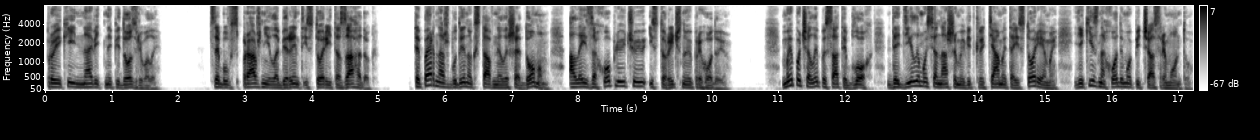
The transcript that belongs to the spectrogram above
про який навіть не підозрювали. Це був справжній лабіринт історій та загадок. Тепер наш будинок став не лише домом, але й захоплюючою історичною пригодою. Ми почали писати блог, де ділимося нашими відкриттями та історіями, які знаходимо під час ремонту.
